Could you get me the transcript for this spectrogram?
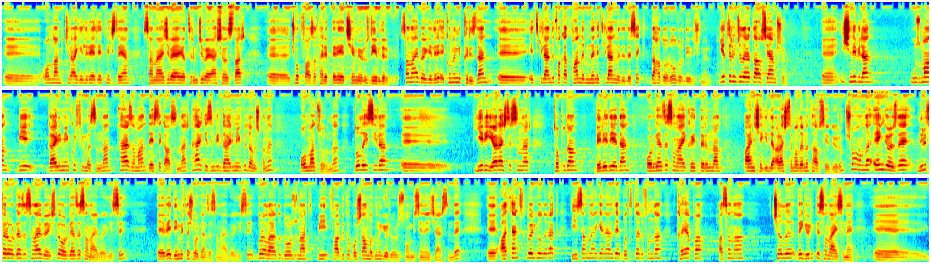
E, ondan bir kira geliri elde etmek isteyen sanayici veya yatırımcı veya şahıslar e, çok fazla taleplere yetişemiyoruz diyebilirim. Sanayi bölgeleri ekonomik krizden e, etkilendi fakat pandemiden etkilenmedi desek daha doğru olur diye düşünüyorum. Yatırımcılara tavsiyem şu. E, işini bilen uzman bir gayrimenkul firmasından her zaman destek alsınlar. Herkesin bir gayrimenkul danışmanı olmak zorunda. Dolayısıyla e, yeri iyi araştırsınlar. Topudan, belediyeden, organize sanayi kayıtlarından aynı şekilde araştırmalarını tavsiye ediyorum. Şu anda en gözde Nilüfer Organize Sanayi Bölgesi ve Organize Sanayi Bölgesi ve Demirtaş Organize Sanayi Bölgesi. Buralarda doğru artık bir fabrika boşalmadığını görüyoruz son bir sene içerisinde. E, alternatif bölge olarak insanlar genelde batı tarafında Kayapa, Hasana, Çalı ve Görükle sanayisine e,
